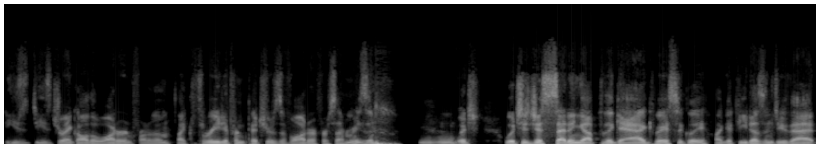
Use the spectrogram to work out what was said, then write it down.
he's he's drank all the water in front of him, like three different pitchers of water for some reason. hmm which which is just setting up the gag basically like if he doesn't do that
